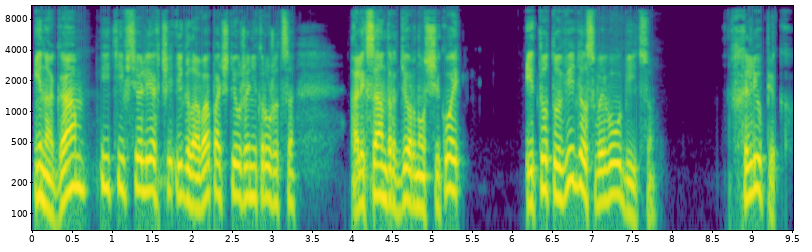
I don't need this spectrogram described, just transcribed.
И ногам идти все легче, и голова почти уже не кружится. Александр дернул щекой и тут увидел своего убийцу. Хлюпик,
